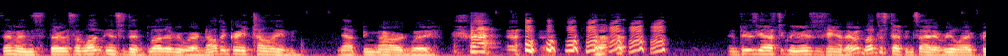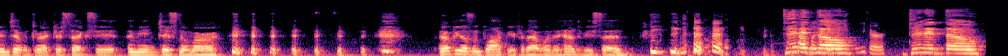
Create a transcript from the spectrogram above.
Simmons, there was a blunt incident, blood everywhere. Not a great time. Napping the hard way. Enthusiastically raised his hand. I would love to step inside a real life Quinjet with director Sexy. I mean, Jason O'Mara. I hope he doesn't block me for that one. It had to be said. Did Probably it though? Did it though?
